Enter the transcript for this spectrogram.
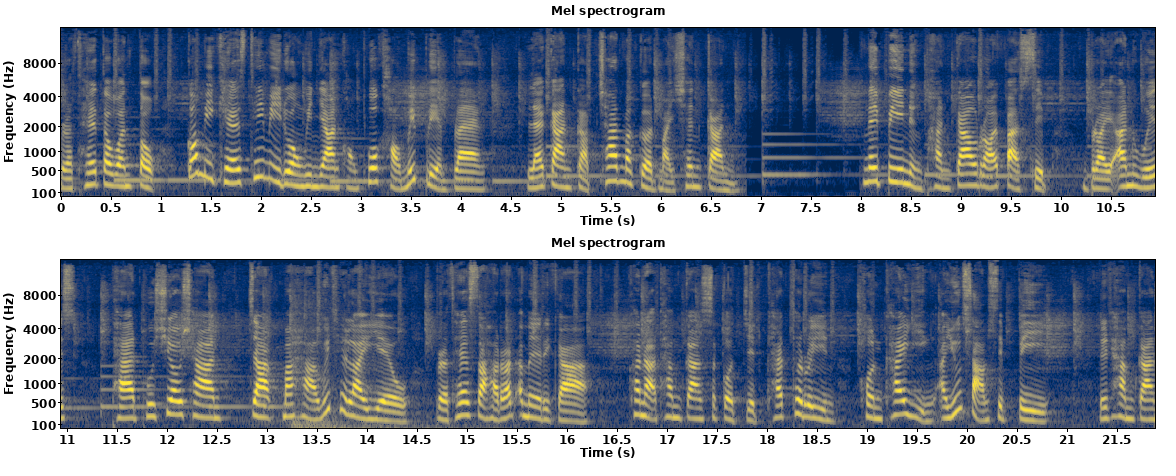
ประเทศตะวันตกก็มีเคสที่มีดวงวิญญาณของพวกเขาไม่เปลี่ยนแปลง และการกลับชาติมาเกิดใหม่เช่นกัน ในปี 1980 ไบรอัน วิส แพทย์ผู้เชี่ยวชาญจากมหาวิทยาลัยเยล ประเทศสหรัฐอเมริกา ขณะทำการสะกดจิตแคทเธอรีน คนไข้หญิงอายุ 30 ปี ได้ทำการ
